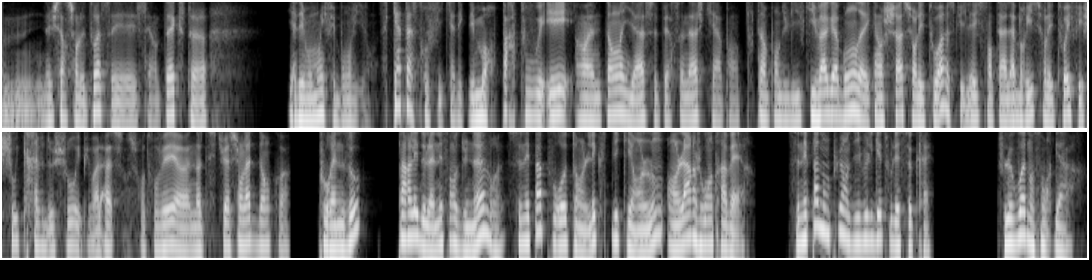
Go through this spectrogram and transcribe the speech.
le hussard sur le toit, c'est c'est un texte il y a des moments, il fait bon vivre. C'est catastrophique. Il y a des, morts partout et, en même temps, il y a ce personnage qui a pendant tout un pan du livre, qui vagabonde avec un chat sur les toits parce qu'il il se sentait à l'abri sur les toits. Il fait chaud, il crève de chaud et puis voilà, se retrouver euh, notre situation là-dedans, quoi. Pour Enzo, parler de la naissance d'une œuvre, ce n'est pas pour autant l'expliquer en long, en large ou en travers. Ce n'est pas non plus en divulguer tous les secrets. Je le vois dans son regard.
